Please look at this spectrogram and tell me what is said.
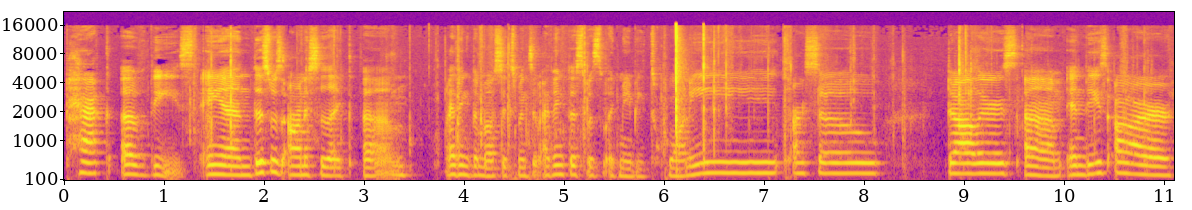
pack of these. And this was honestly like, um, I think the most expensive. I think this was like maybe 20 or so dollars. Um, and these are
